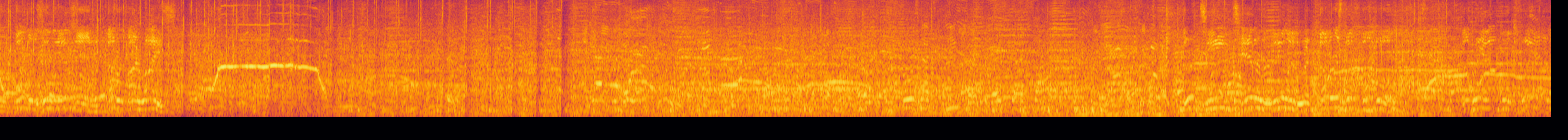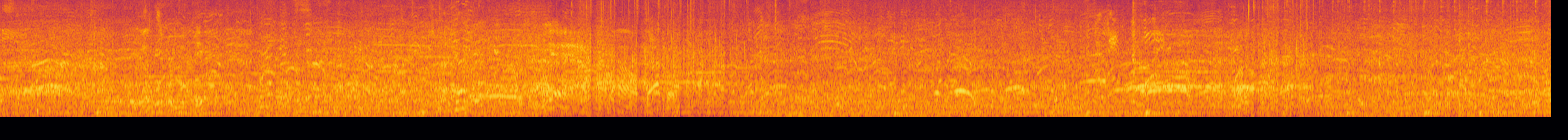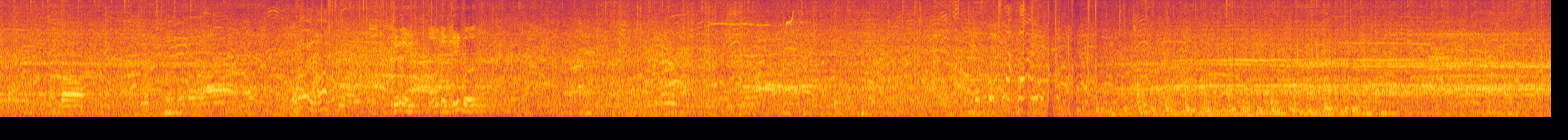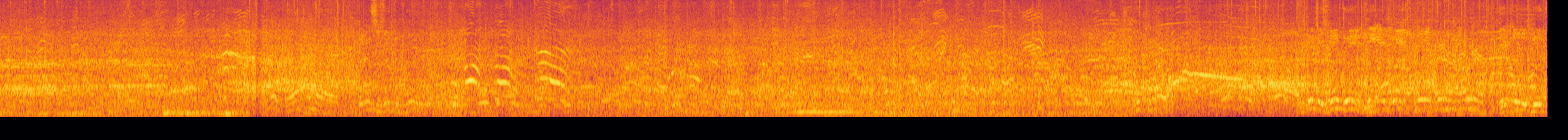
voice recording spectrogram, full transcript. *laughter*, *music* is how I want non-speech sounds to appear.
fumbles in the end zone, recovered by Rice. Thirteen, On the keeper. *laughs* is no good. Wide left. They almost went.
